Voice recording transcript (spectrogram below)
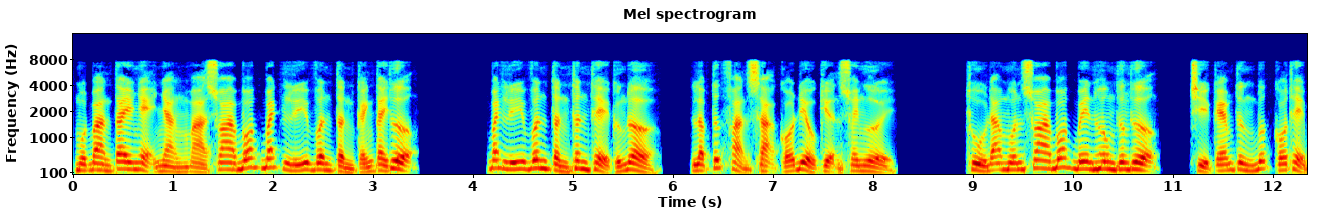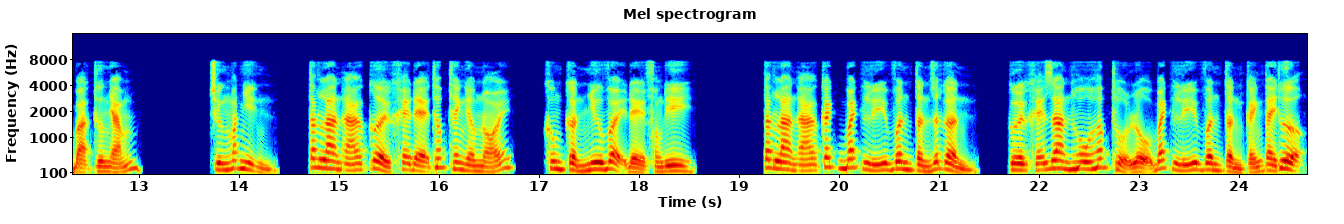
một bàn tay nhẹ nhàng mà xoa bóp Bách Lý Vân Tần cánh tay thượng. Bách Lý Vân Tần thân thể cứng đờ, lập tức phản xạ có điều kiện xoay người. Thủ đã muốn xoa bóp bên hông thương thượng, chỉ kém từng bước có thể bạt thương nhắm. Trừng mắt nhìn, Tắc Lan Á cười khe đẻ thấp thanh âm nói, không cần như vậy để phòng đi. Tắc Lan Á cách Bách Lý Vân Tần rất gần, cười khẽ gian hô hấp thổ lộ Bách Lý Vân Tần cánh tay thượng.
